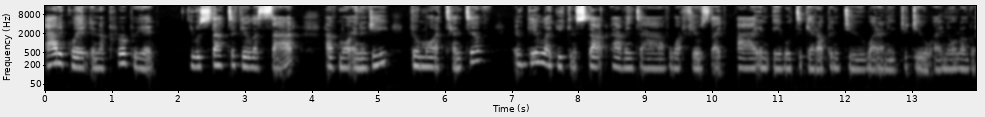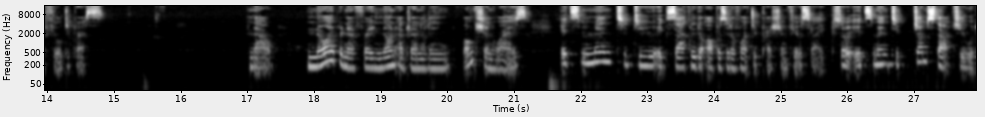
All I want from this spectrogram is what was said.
adequate and appropriate you will start to feel less sad have more energy feel more attentive and feel like you can start having to have what feels like I am able to get up and do what I need to do. I no longer feel depressed. Now, norepinephrine, non-adrenaline function wise, it's meant to do exactly the opposite of what depression feels like. So it's meant to jumpstart you with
